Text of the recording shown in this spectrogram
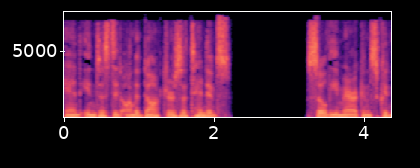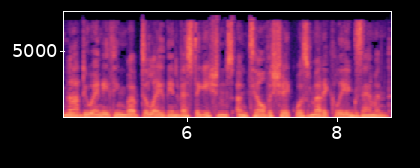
and insisted on the doctor's attendance. So the Americans could not do anything but delay the investigations until the sheikh was medically examined.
